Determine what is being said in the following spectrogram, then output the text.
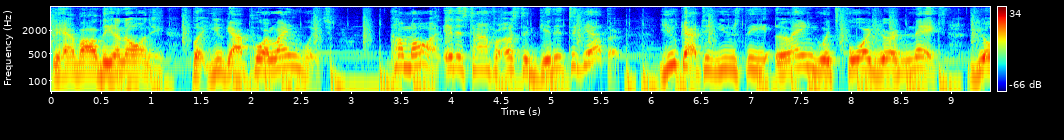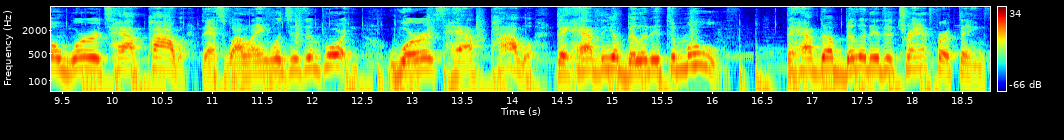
You have all the anointing, but you got poor language. Come on, it is time for us to get it together. You got to use the language for your next. Your words have power. That's why language is important. Words have power. They have the ability to move. They have the ability to transfer things.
